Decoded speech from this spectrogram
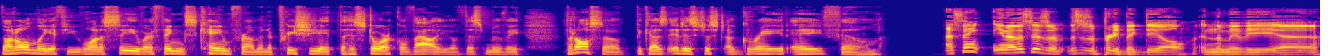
Not only if you want to see where things came from and appreciate the historical value of this movie, but also because it is just a grade A film. I think you know this is a this is a pretty big deal in the movie uh,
